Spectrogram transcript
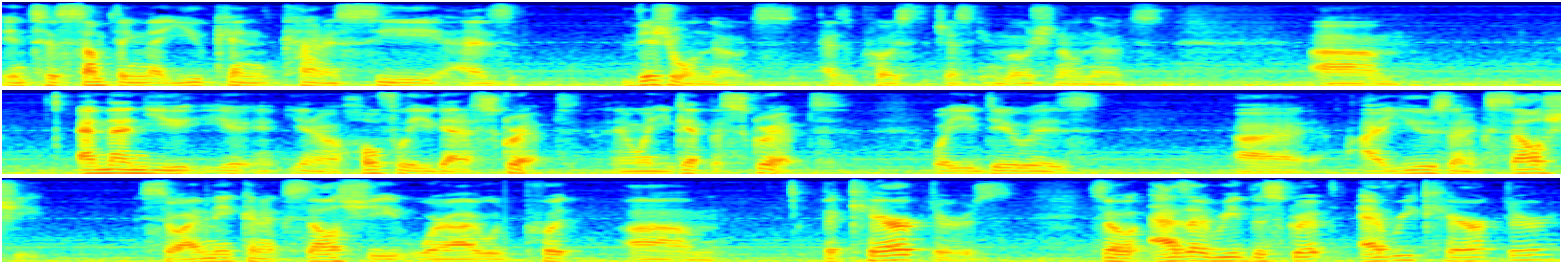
into something that you can kind of see as visual notes as opposed to just emotional notes. Um, and then you, you you know hopefully you get a script. And when you get the script, what you do is uh, I use an Excel sheet. So I make an Excel sheet where I would put um, the characters. So as I read the script, every character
